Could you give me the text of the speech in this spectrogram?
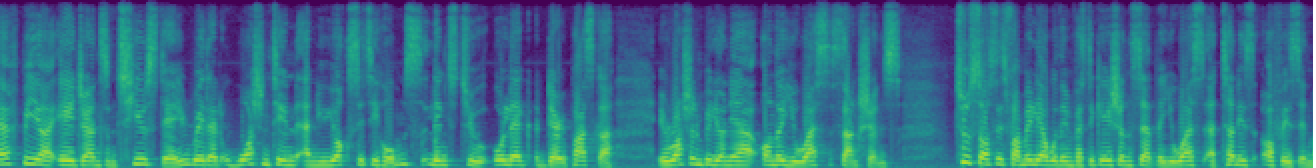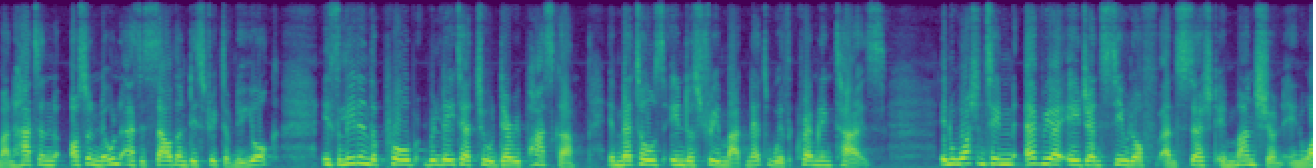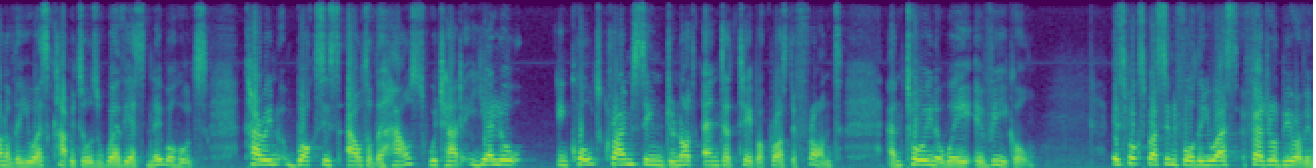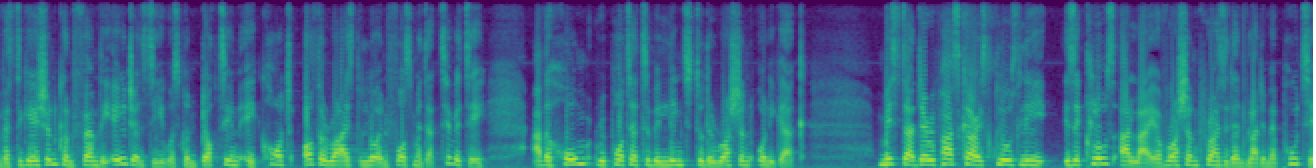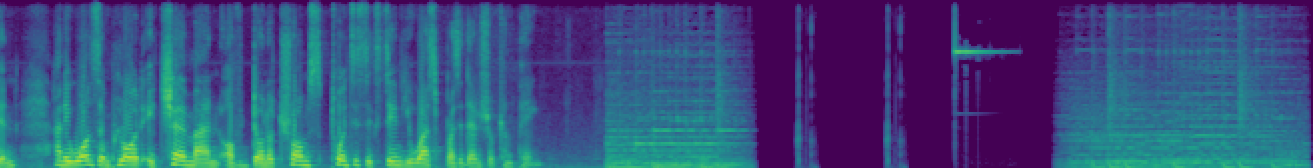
FBI agents on Tuesday raided Washington and New York City homes linked to Oleg Deripaska, a Russian billionaire under U.S. sanctions. Two sources familiar with the investigation said the U.S. Attorney's Office in Manhattan, also known as the Southern District of New York, is leading the probe related to Deripaska, a metals industry magnate with Kremlin ties. In Washington, FBI agents sealed off and searched a mansion in one of the U.S. capital's wealthiest neighborhoods, carrying boxes out of the house which had yellow, in quote, crime scene do not enter tape across the front and towing away a vehicle. A spokesperson for the U.S. Federal Bureau of Investigation confirmed the agency was conducting a court-authorized law enforcement activity at the home reported to be linked to the Russian oligarch. Mr. Deripaska is closely is a close ally of Russian President Vladimir Putin, and he once employed a chairman of Donald Trump's 2016 U.S. presidential campaign.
